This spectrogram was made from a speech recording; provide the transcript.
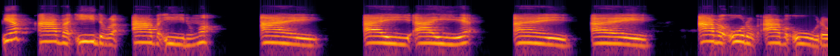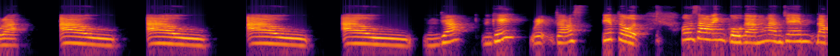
Tiếp, a và i được là a và i, đúng không ạ? I i i i i. A và u được a và u, được là au au au au, đúng chưa? Ok, great job. Tiếp rồi. Hôm sau anh cố gắng làm cho em đọc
